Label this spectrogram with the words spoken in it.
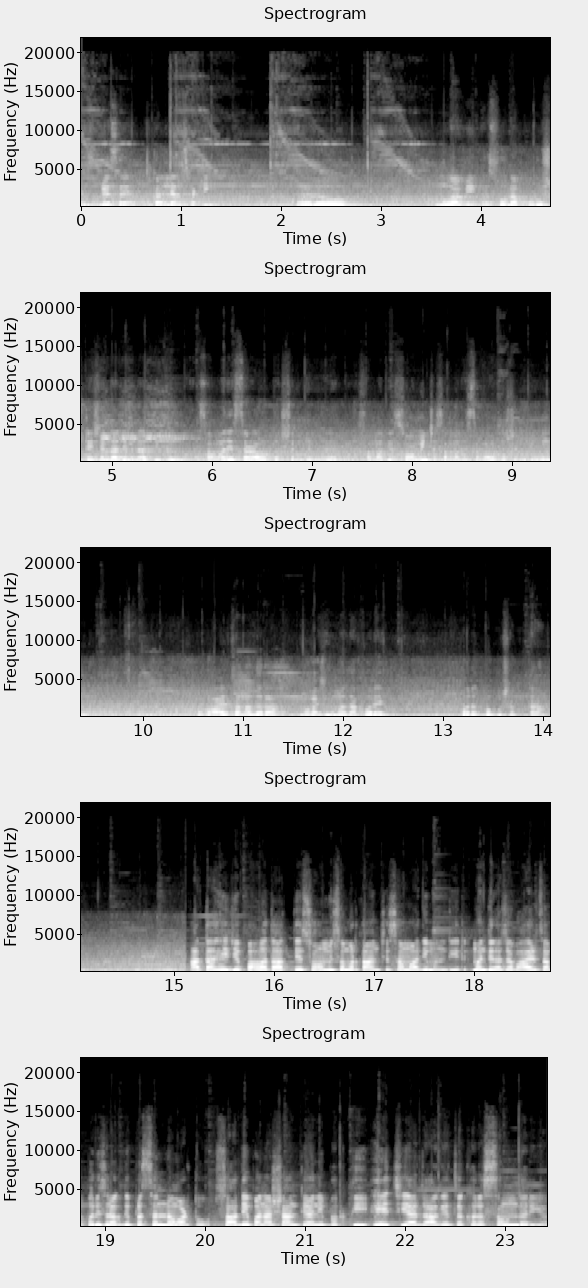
एक्सप्रेस आहे कल्याणसाठी. तर मग आम्ही सोलापूर स्टेशनला निघणार तिथून. समाधी स्थळावर दर्शन घेऊन समाधी स्वामींच्या समाधी स्थळावर दर्शन घेऊन. तर बाहेरचा नजारा मगाशी तुम्हाला दाखवला आहे परत बघू शकता. आता हे जे पाहतात ते स्वामी समर्थांचे समाधी मंदिर. मंदिराच्या बाहेरचा परिसर अगदी प्रसन्न वाटतो. साधेपणा शांती आणि भक्ती हेच या जागेचं खरं सौंदर्य.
